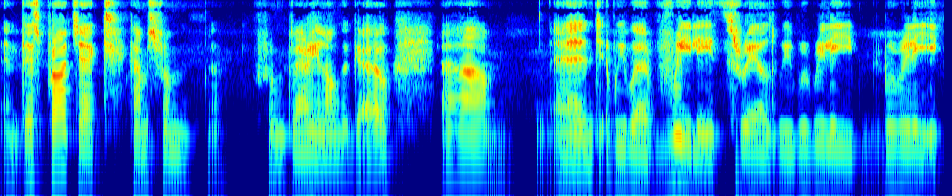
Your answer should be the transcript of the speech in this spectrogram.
And this project comes from from very long ago, um, and we were really thrilled. We were really, we were really,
